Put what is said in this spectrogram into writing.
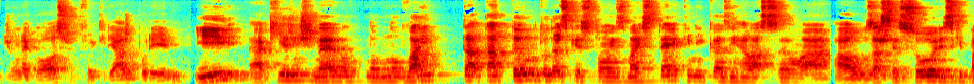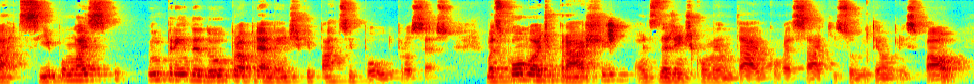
de um negócio que foi criado por ele. E aqui a gente né, não, não, não vai tratar tanto das questões mais técnicas em relação a, aos assessores que participam, mas o empreendedor propriamente que participou do processo. Mas como é de praxe, antes da gente comentar e conversar aqui sobre o tema principal,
